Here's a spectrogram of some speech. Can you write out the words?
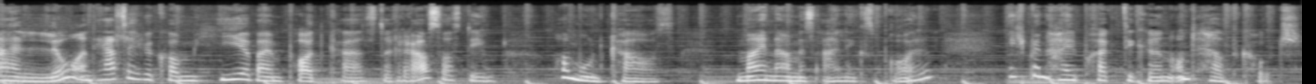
Hallo und herzlich willkommen hier beim Podcast Raus aus dem Hormonchaos. Mein Name ist Alex Broll. Ich bin Heilpraktikerin und Health Coach.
